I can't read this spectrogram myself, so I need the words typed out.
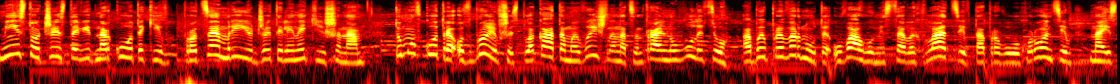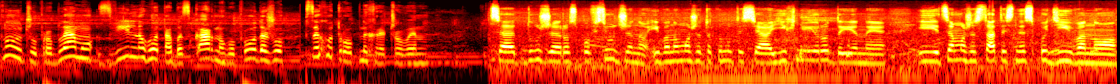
Місто чисте від наркотиків. Про це мріють жителі Нетішина. Тому, вкотре озброївшись плакатами, вийшли на центральну вулицю, аби привернути увагу місцевих владців та правоохоронців на існуючу проблему з вільного та безкарного продажу психотропних речовин. Це дуже розповсюджено і воно може торкнутися їхньої родини, і це може статись несподівано.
